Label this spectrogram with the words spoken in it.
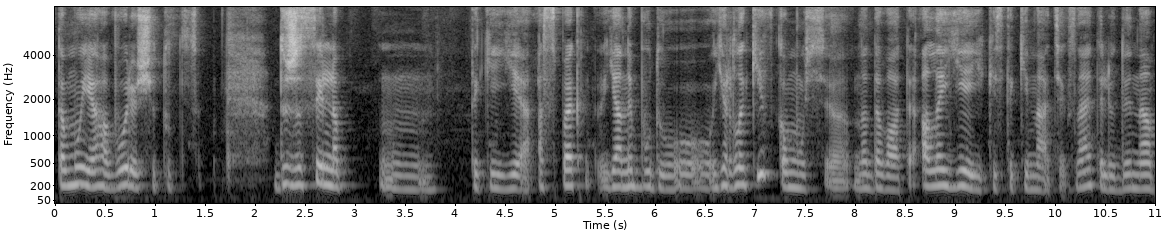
Тому я говорю, що тут дуже сильно такий є аспект. Я не буду ярликів комусь е, надавати, але є якийсь такий натяк. Знаєте, людина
